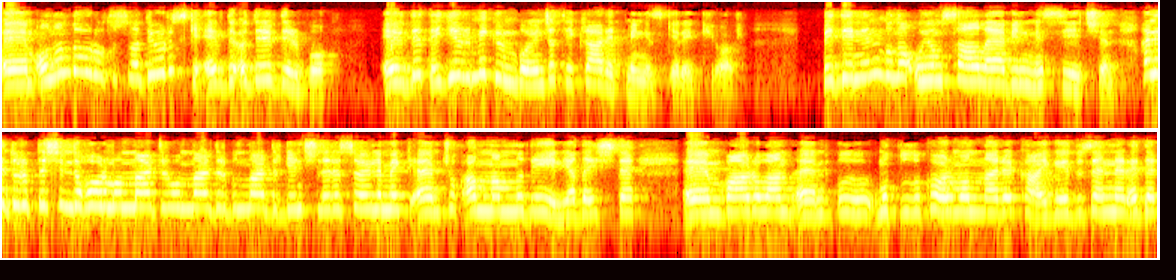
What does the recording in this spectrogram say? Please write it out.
eee, onun doğrultusunda diyoruz ki evde ödevdir bu. Evde de 20 gün boyunca tekrar etmeniz gerekiyor bedenin buna uyum sağlayabilmesi için. Hani durup da şimdi hormonlardır, onlardır, bunlardır gençlere söylemek çok anlamlı değil. Ya da işte var olan bu mutluluk hormonları kaygıyı düzenler eder.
